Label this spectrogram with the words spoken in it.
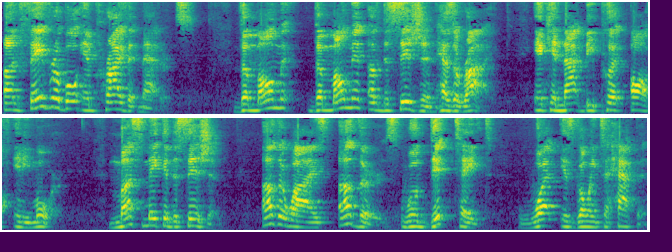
Unfavorable in private matters. The moment the moment of decision has arrived and cannot be put off anymore. Must make a decision. Otherwise, others will dictate what is going to happen,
